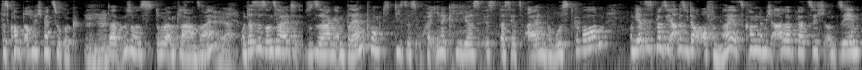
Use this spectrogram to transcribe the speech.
Das kommt auch nicht mehr zurück. Mhm. Da müssen wir uns drüber im Klaren sein. Ja. Und das ist uns halt sozusagen im Brennpunkt dieses Ukraine-Krieges ist das jetzt allen bewusst geworden. Und jetzt ist plötzlich alles wieder offen. Ne? Jetzt kommen nämlich alle plötzlich und sehen,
